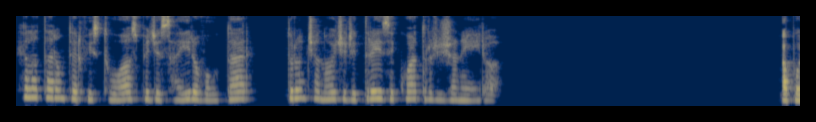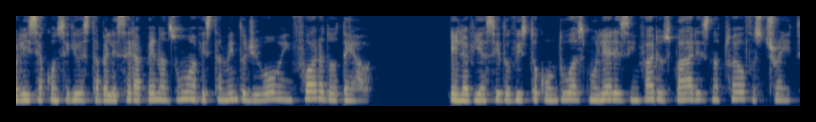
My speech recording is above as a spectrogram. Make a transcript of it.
relataram ter visto o hóspede sair ou voltar durante a noite de 3 e 4 de janeiro. A polícia conseguiu estabelecer apenas um avistamento de Owen fora do hotel. Ele havia sido visto com duas mulheres em vários bares na 12th Street.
